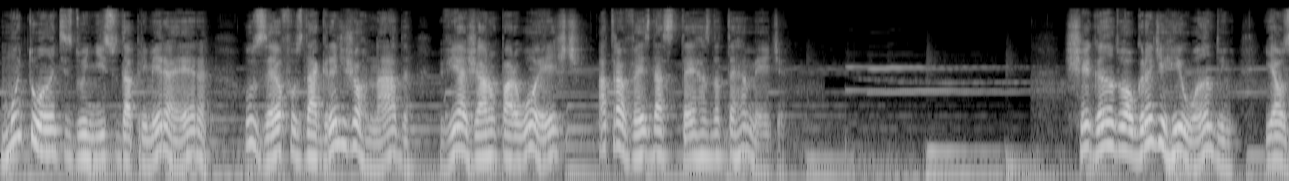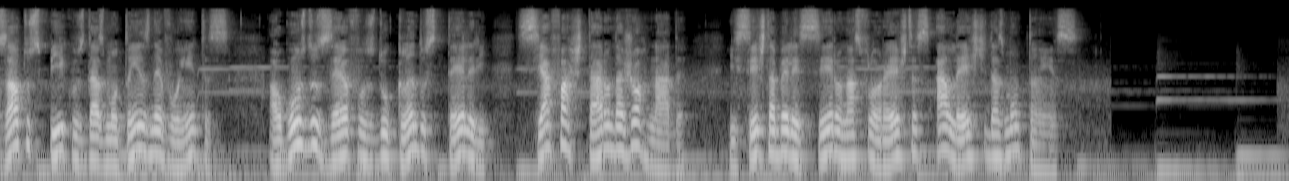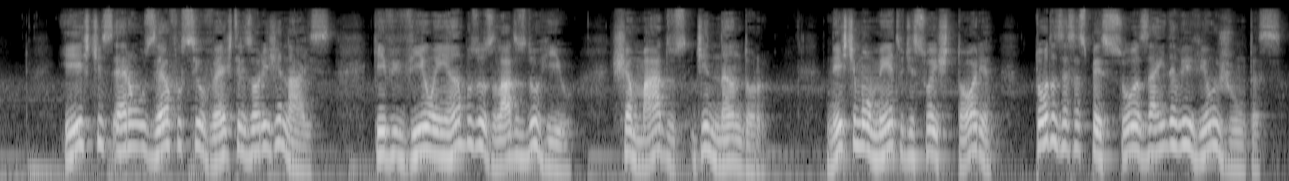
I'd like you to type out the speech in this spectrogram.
Muito antes do início da Primeira Era, os Elfos da Grande Jornada viajaram para o oeste através das terras da Terra-média. Chegando ao grande rio Anduin e aos altos picos das Montanhas Nevoentas, alguns dos Elfos do clã dos Teleri se afastaram da jornada e se estabeleceram nas florestas a leste das montanhas. Estes eram os Elfos Silvestres originais, que viviam em ambos os lados do rio, chamados de Nandor. Neste momento de sua história, todas essas pessoas ainda viviam juntas.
